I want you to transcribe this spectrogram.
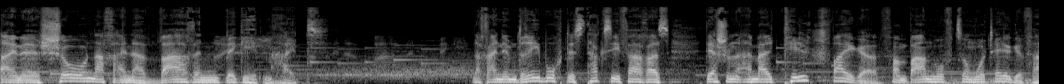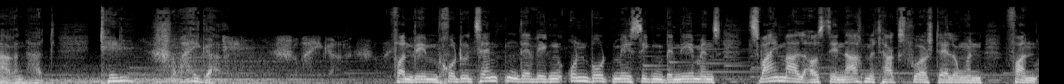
Eine Show nach einer wahren Begebenheit. Nach einem Drehbuch des Taxifahrers, der schon einmal Till Schweiger vom Bahnhof zum Hotel gefahren hat. Till Schweiger. Von dem Produzenten, der wegen unbotmäßigen Benehmens zweimal aus den Nachmittagsvorstellungen von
